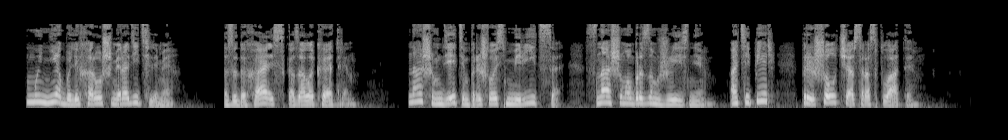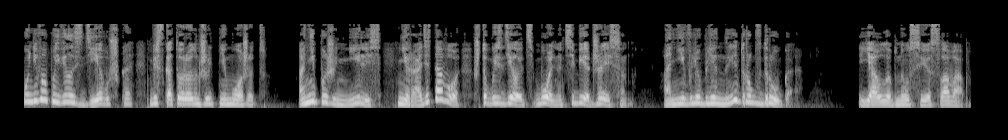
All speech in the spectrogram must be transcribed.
«Мы не были хорошими родителями», — задыхаясь, сказала Кэтрин. «Нашим детям пришлось мириться с нашим образом жизни, а теперь пришел час расплаты. У него появилась девушка, без которой он жить не может. Они поженились не ради того, чтобы сделать больно тебе, Джейсон. Они влюблены друг в друга. Я улыбнулся ее словам.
